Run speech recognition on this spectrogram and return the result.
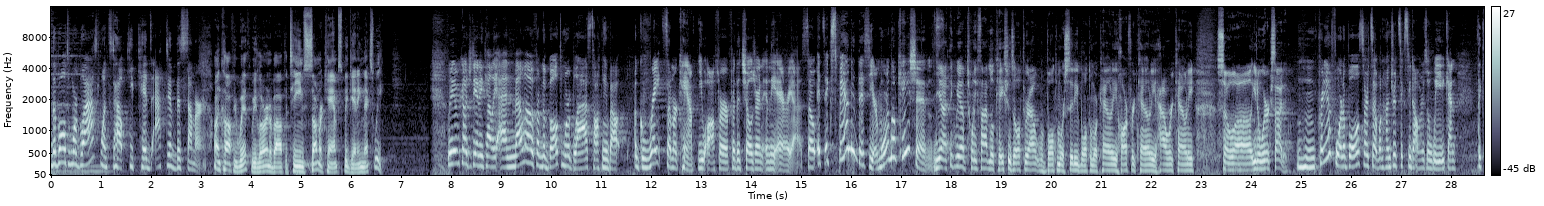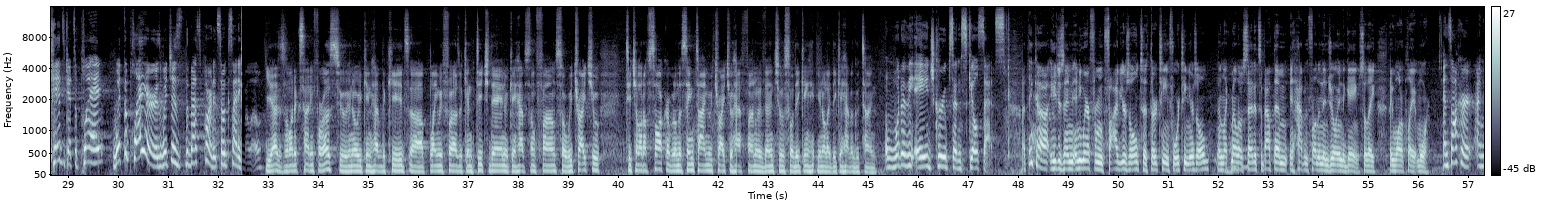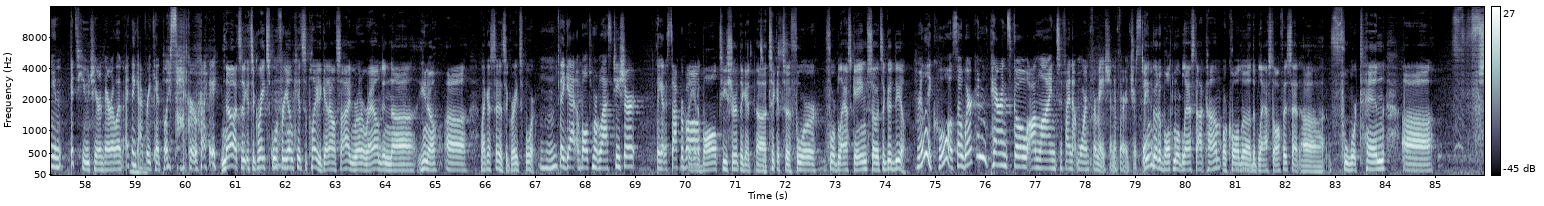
The Baltimore Blast wants to help keep kids active this summer. On Coffee With, we learn about the team's summer camps beginning next week. We have Coach Danny Kelly and Mello from the Baltimore Blast talking about a great summer camp you offer for the children in the area. So it's expanded this year, more locations. Yeah, I think we have 25 locations all throughout Baltimore City, Baltimore County, Harford County, Howard County. So, uh, you know, we're excited. Mm-hmm. Pretty affordable. Starts at $160 a week. And the kids get to play with the players, which is the best part. It's so exciting, Mello. Yes, it's a lot exciting for us too. You know, we can have the kids uh, playing with us. We can teach them. We can have some fun. So we try to teach a lot of soccer, but on the same time, we try to have fun with them too, so they can, you know, like they can have a good time. What are the age groups and skill sets? I think uh, ages anywhere from five years old to 13, 14 years old. And like Mello said, it's about them having fun and enjoying the game, so they, they want to play it more. And soccer, I mean, it's huge here in Maryland. I think every kid plays soccer, right? No, it's a, it's a great sport for young kids to play, to get outside and run around. And, uh, you know, uh, like I said, it's a great sport. Mm -hmm. They get a Baltimore Blast t shirt. They get a soccer ball. They get a ball, T-shirt. They get uh, tickets to four four blast games. So it's a good deal. Really cool. So where can parents go online to find out more information if they're interested? You can go to BaltimoreBlast.com or call the the Blast office at uh, 410. Uh,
